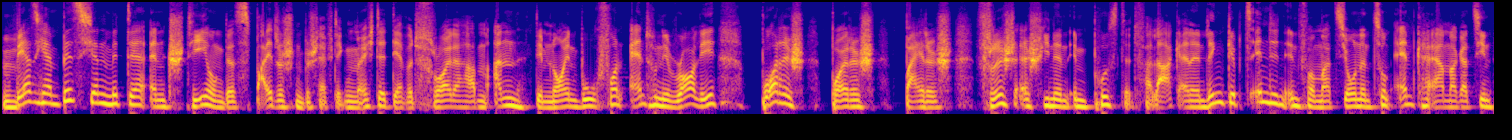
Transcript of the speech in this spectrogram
Wer sich ein bisschen mit der Entstehung des Bayerischen beschäftigen möchte, der wird Freude haben an dem neuen Buch von Anthony Rawley, Borisch, Bäuerisch, Bayerisch, frisch erschienen im Pustet Verlag. Einen Link gibt's in den Informationen zum MKR-Magazin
